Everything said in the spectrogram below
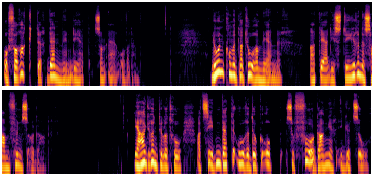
og forakter den myndighet som er over dem. Noen kommentatorer mener at det er de styrende samfunnsorganer. Jeg har grunn til å tro at siden dette ordet dukker opp så få ganger i Guds ord,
